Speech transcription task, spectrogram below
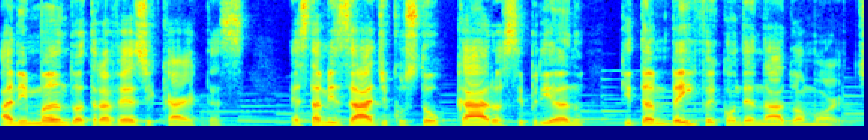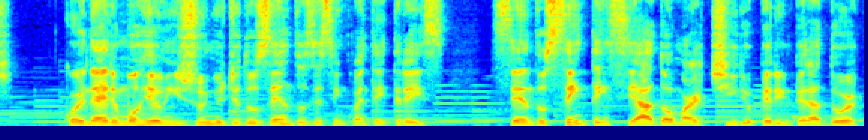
animando através de cartas. Esta amizade custou caro a Cipriano, que também foi condenado à morte. Cornélio morreu em junho de 253, sendo sentenciado ao martírio pelo imperador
